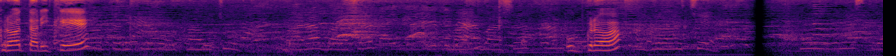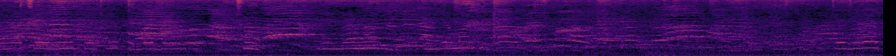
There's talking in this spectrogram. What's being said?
ગ્રહ તરીકે તરીકે ઓળખાવું છું. મારા બાસઠ મારા બાસઠ ઉપગ્રહ ગ્રહ છે. હું ગ્રહ છે. હું પૃથ્વી પર છું. દિલ્હીમાં ઇન્ડિયામાં તેજરાત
